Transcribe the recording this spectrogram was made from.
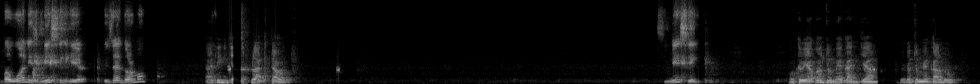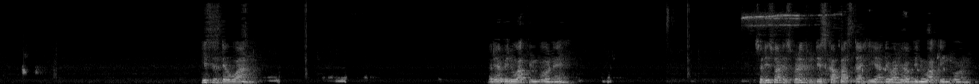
But one is missing here. Is that normal? I think it just plucked out. It's missing. Okay, we are going to make a jump. We're going to make a loop. This is the one that have been working on, eh? So this one is connected to this capacitor here, the one you have been working on.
